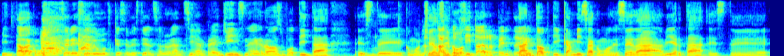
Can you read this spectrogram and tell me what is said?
pintaba como para hacer ese dude que se vestía en San Laurent siempre, jeans negros, botita, este, como La Chelsea tank de repente. tank top y camisa como de seda abierta, este,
